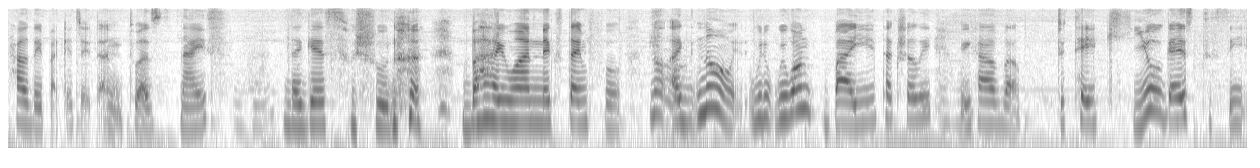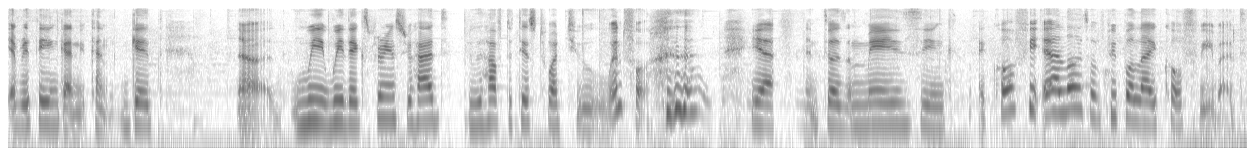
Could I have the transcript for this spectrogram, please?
how they package it. And it was nice. And I guess we should buy one next time for. No, I, no, we, we won't buy it actually. We have uh, to take you guys to see everything, and you can get uh, we, with the experience you had, you have to taste what you went for. yeah, and it was amazing. Like coffee, a lot of people like coffee, but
